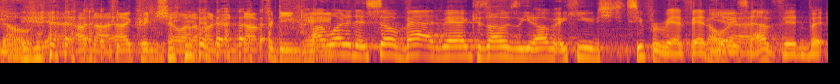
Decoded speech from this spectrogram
No, yeah, I'm not. I couldn't shell out a hundred, not for Dean Cain. I wanted it so bad, man, because I was, you know, I'm a huge Superman fan, always Yeah. have been, but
